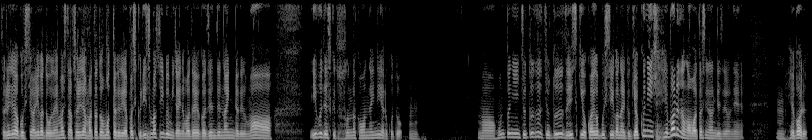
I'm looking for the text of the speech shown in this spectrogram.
それではご視聴ありがとうございました。それではまたと思ったけど、やっぱしクリスマスイブみたいな話題が全然ないんだけど、まあ、イブですけど、そんな変わんないね、やること。うん。まあ、本当にちょっとずつちょっとずつ意識を改革していかないと、逆にへばるのが私なんですよね。うん、へばる。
